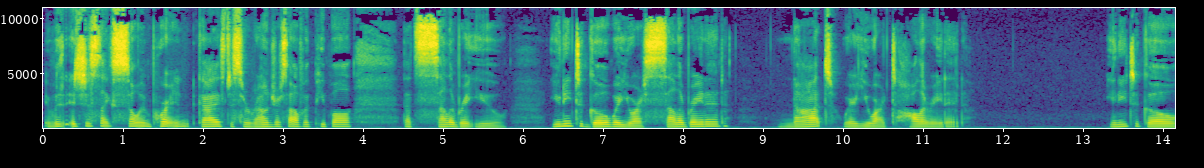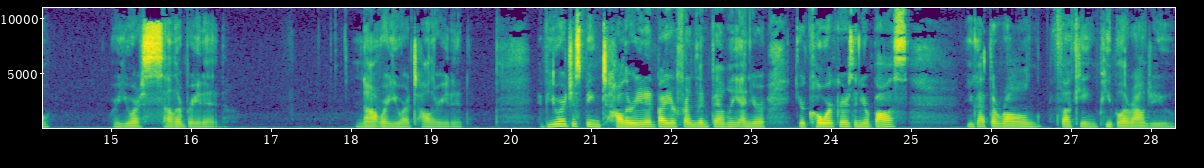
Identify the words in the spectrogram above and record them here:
It was it's just like so important, guys, to surround yourself with people that celebrate you. You need to go where you are celebrated, not where you are tolerated. You need to go where you are celebrated, not where you are tolerated. If you are just being tolerated by your friends and family and your your coworkers and your boss, you got the wrong fucking people around you.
